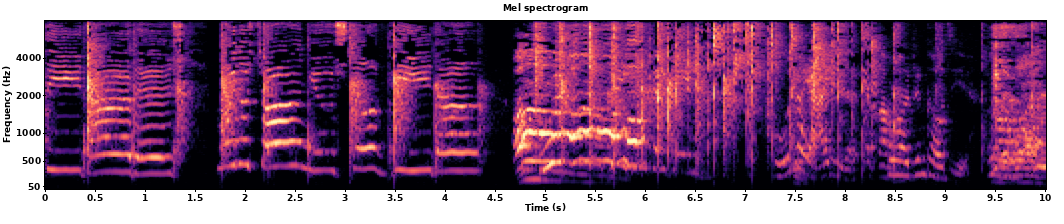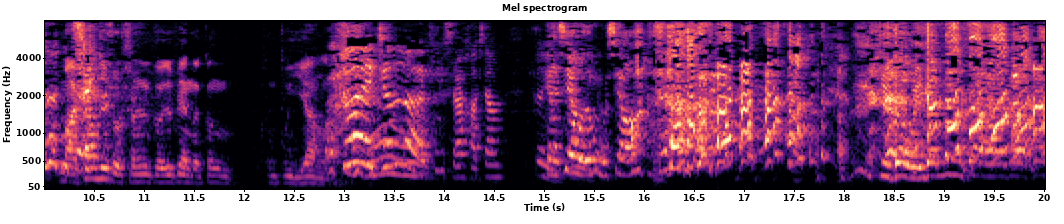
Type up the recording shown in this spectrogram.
felicidades, muitos anos de vida。哦，可以可以可以，葡萄牙语的。哇，真高级！哇，马上这首生日歌就变得更更不一样了。对，真的听起来好像更感谢我的母校。这段我应该录下来的。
